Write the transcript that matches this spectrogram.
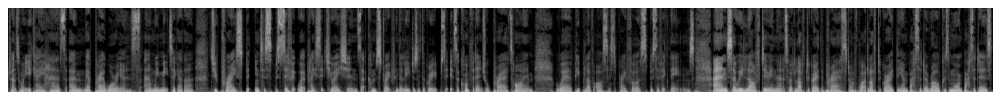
Transform UK has, um, we have prayer warriors and we meet together to pray sp- into specific workplace situations that come straight from the leaders of the groups. It's a confidential prayer time where people have asked us to pray for specific things. And so we love doing that. So I'd love to grow the prayer stuff, but I'd love to grow the ambassador role because the more ambassadors,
